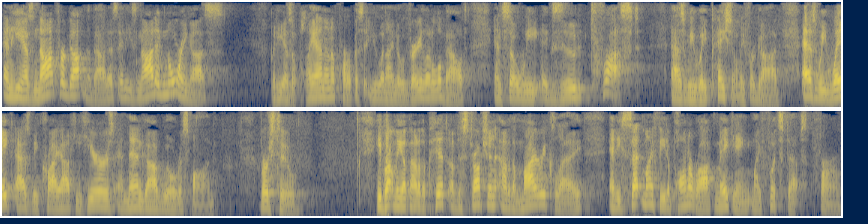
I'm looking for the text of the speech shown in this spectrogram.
and He has not forgotten about us and He's not ignoring us, but He has a plan and a purpose that you and I know very little about. And so we exude trust as we wait patiently for God. As we wait, as we cry out, He hears, and then God will respond. Verse 2 He brought me up out of the pit of destruction, out of the miry clay and he set my feet upon a rock, making my footsteps firm.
